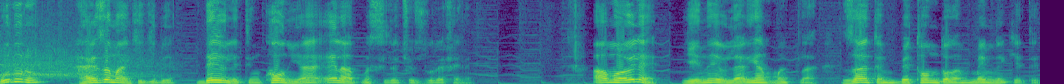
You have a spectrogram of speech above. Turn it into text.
Bu durum her zamanki gibi devletin konuya el atmasıyla çözülür efendim. Ama öyle yeni evler yapmakla zaten beton dolan memleketi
